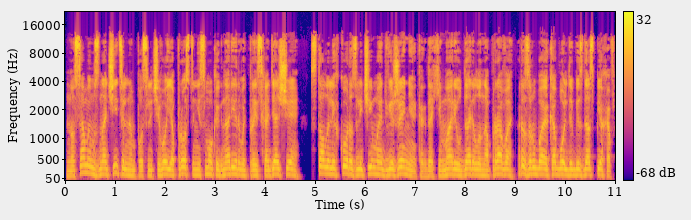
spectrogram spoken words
Но самым значительным, после чего я просто не смог игнорировать происходящее, стало легко различимое движение, когда Химари ударила направо, разрубая Кобольда без доспехов,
